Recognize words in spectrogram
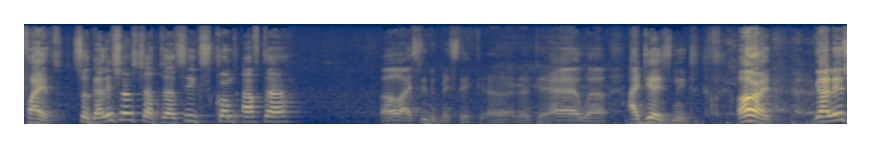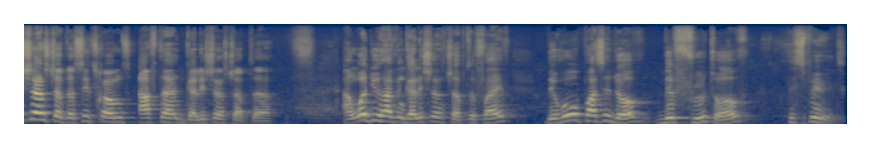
5. So Galatians chapter 6 comes after Oh, I see the mistake. Uh, okay. Uh, well, idea is neat. All right. Galatians chapter 6 comes after Galatians chapter. And what do you have in Galatians chapter 5? The whole passage of the fruit of the Spirit.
